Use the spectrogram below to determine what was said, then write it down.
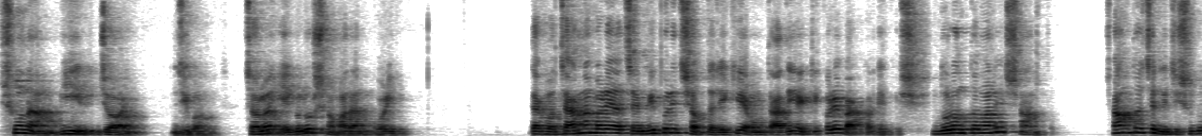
সুনাম, বীর, জয়, জীবন। চলো এগুলোর সমাধান করি। দেখো, চার নম্বরে আছে বিপরীত শব্দ লিখি এবং তা দিয়ে একটি করে বাক্য লিখিস। দুরন্ত মানে শান্ত। শান্ত ছেলেটি শুধু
